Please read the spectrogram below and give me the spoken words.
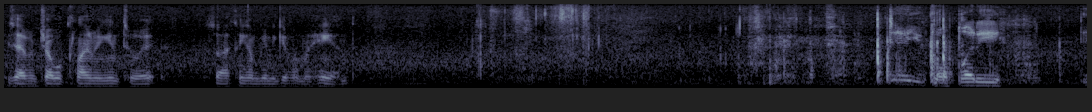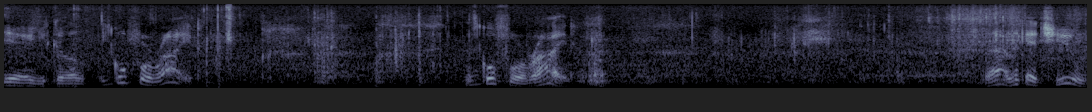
He's having trouble climbing into it, so I think I'm going to give him a hand. There you go, buddy. There you go. Let's go for a ride. Let's go for a ride. Ah, look at you.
